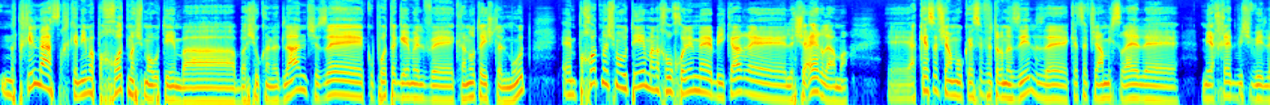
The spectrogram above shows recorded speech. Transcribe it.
נתחיל מהשחקנים הפחות משמעותיים בשוק הנדל"ן, שזה קופות הגמל וקרנות ההשתלמות. הם פחות משמעותיים, אנחנו יכולים אה, בעיקר אה, לשער למה. אה, הכסף שם הוא כסף יותר נזיל, זה כסף שעם ישראל מייחד בשביל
